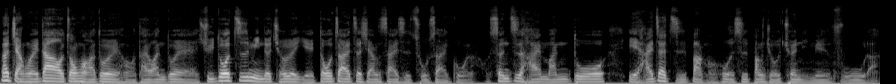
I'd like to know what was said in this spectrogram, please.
那讲回到中华队哈，台湾队许多知名的球员也都在这项赛事出赛过了，甚至还蛮多也还在职棒或者是棒球圈里面服务啦。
